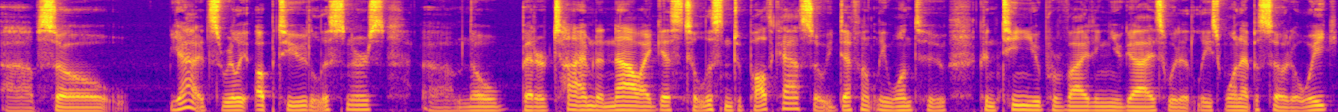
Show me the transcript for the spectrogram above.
Uh, so, yeah, it's really up to you, the listeners. Um, no better time than now, I guess, to listen to podcasts. So, we definitely want to continue providing you guys with at least one episode a week.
